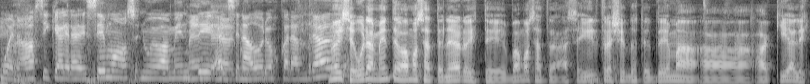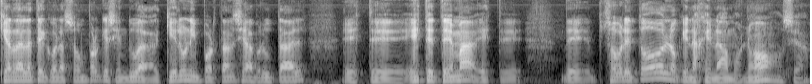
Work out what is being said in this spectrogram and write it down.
Bueno, así que agradecemos nuevamente al senador Oscar Andrade. No, y seguramente vamos a tener, este, vamos a, seguir trayendo este tema aquí a la izquierda del del corazón, porque sin duda adquiere una importancia brutal este, este tema. Este, de, sobre todo lo que enajenamos, ¿no? O sea,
